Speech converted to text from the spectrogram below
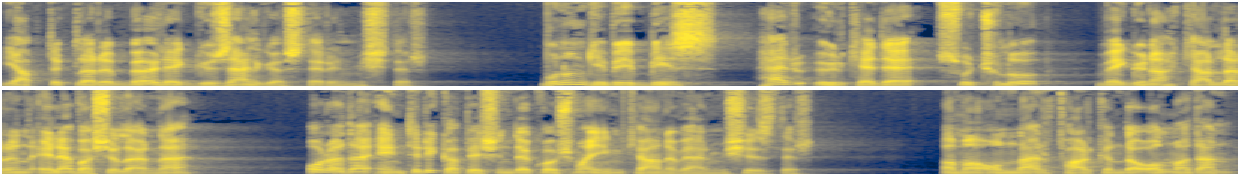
yaptıkları böyle güzel gösterilmiştir. Bunun gibi biz her ülkede suçlu ve günahkarların elebaşılarına orada entrika peşinde koşma imkanı vermişizdir. Ama onlar farkında olmadan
